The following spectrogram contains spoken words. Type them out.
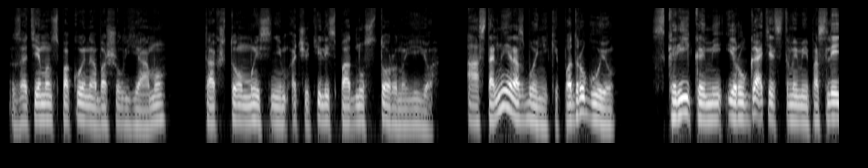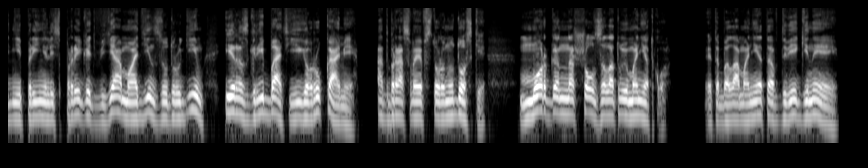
Затем он спокойно обошел яму, так что мы с ним очутились по одну сторону ее, а остальные разбойники по другую. С криками и ругательствами последние принялись прыгать в яму один за другим и разгребать ее руками, отбрасывая в сторону доски. Морган нашел золотую монетку. Это была монета в две гинеи,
